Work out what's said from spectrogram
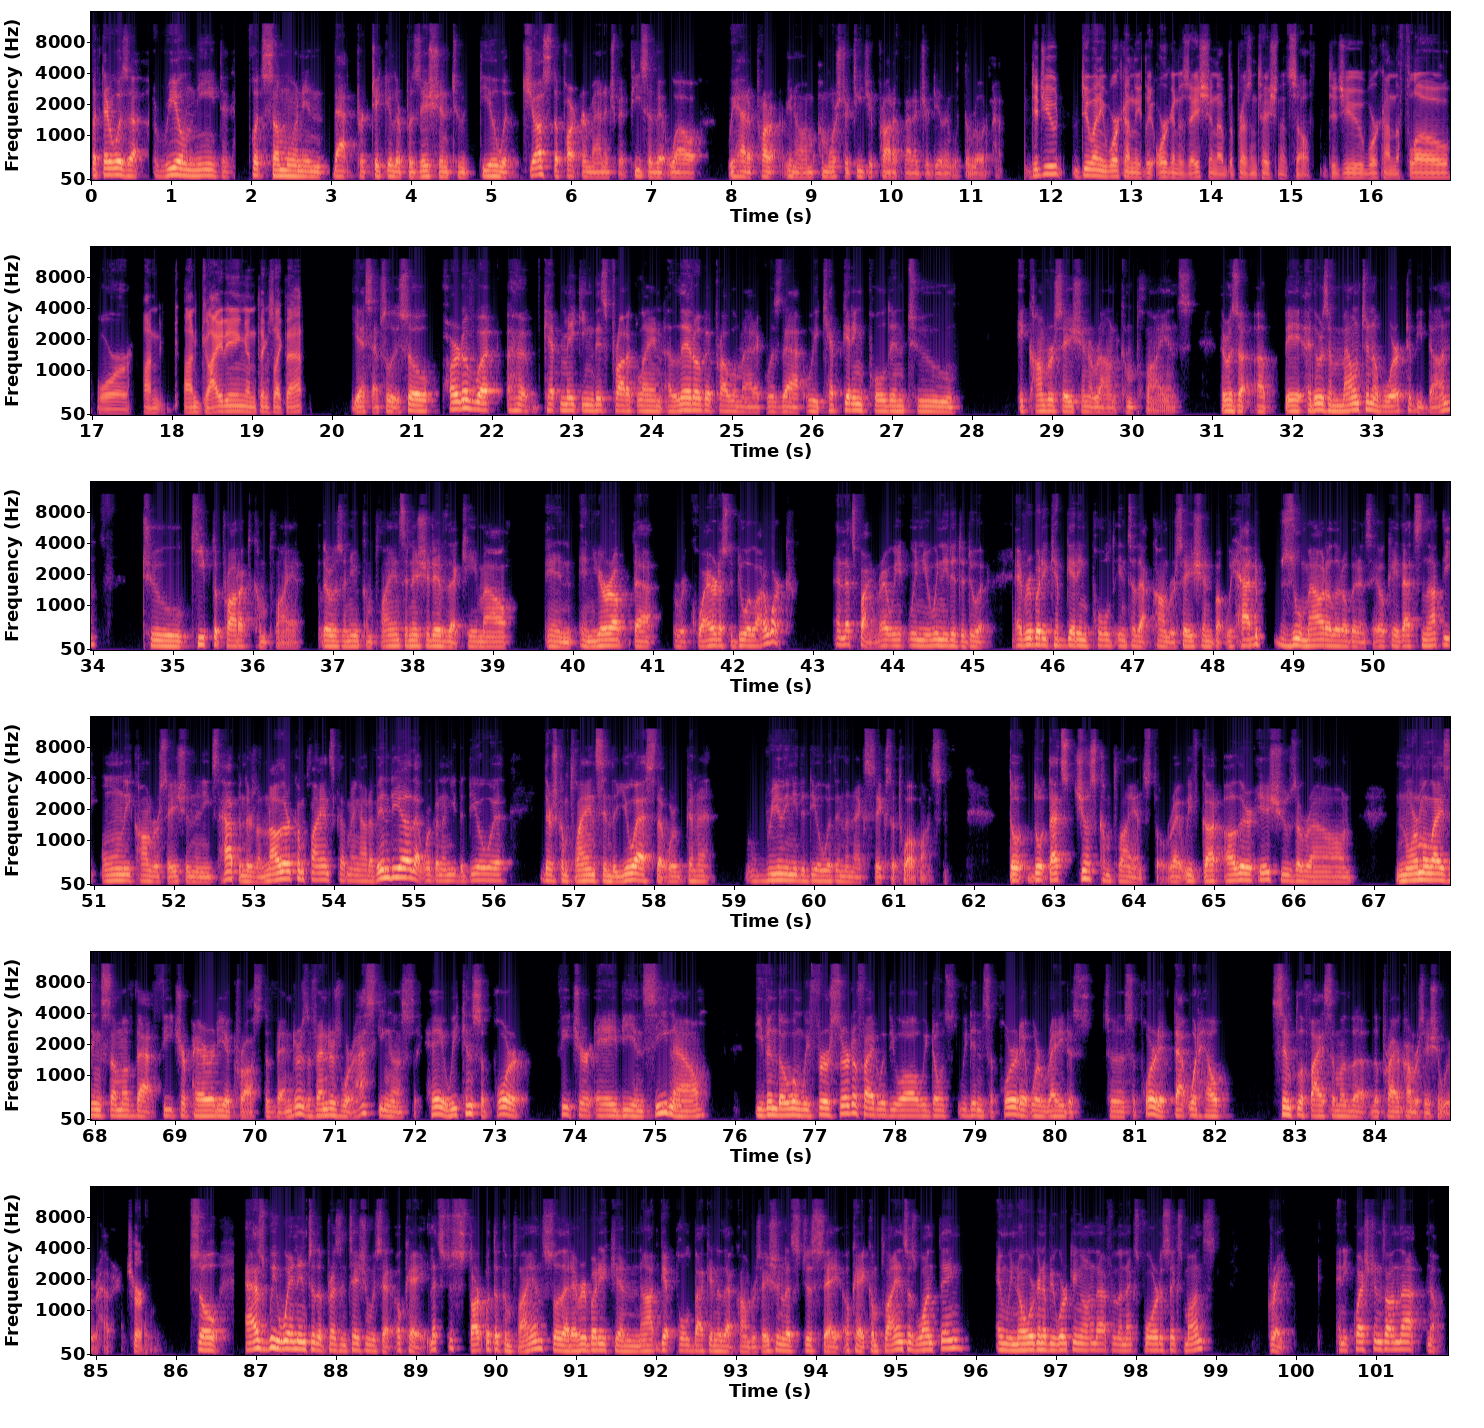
but there was a real need to put someone in that particular position to deal with just the partner management piece of it while we had a part, you know, a, more strategic product manager dealing with the roadmap. Did you do any work on the, the organization of the presentation itself? Did you work on the flow or on on guiding and things like that? Yes, absolutely. So part of what uh, kept making this product line a little bit problematic was that we kept getting pulled into a conversation around compliance. There was a, a there was a mountain of work to be done to keep the product compliant. There was a new compliance initiative that came out in in Europe that required us to do a lot of work, and that's fine, right? We we knew we needed to do it everybody kept getting pulled into that conversation but we had to zoom out a little bit and say okay that's not the only conversation that needs to happen there's another compliance coming out of india that we're going to need to deal with there's compliance in the us that we're going to really need to deal with in the next 6 to 12 months though, though that's just compliance though right we've got other issues around normalizing some of that feature parity across the vendors the vendors were asking us hey we can support feature A, B, and C now. Even though when we first certified with you all, we don't we didn't support it, we're ready to to support it. That would help simplify some of the the prior conversation we were having. Sure. So as we went into the presentation, we said, okay, let's just start with the compliance so that everybody can not get pulled back into that conversation. Let's just say, okay, compliance is one thing, and we know we're going to be working on that for the next four to six months. Great. Any questions on that? No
